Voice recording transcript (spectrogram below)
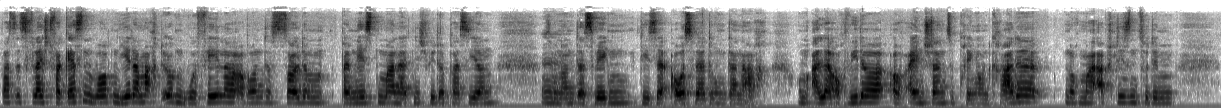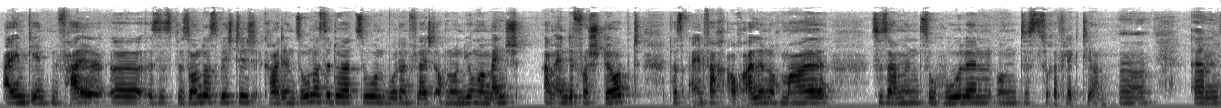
was ist vielleicht vergessen worden. Jeder macht irgendwo Fehler, aber das sollte beim nächsten Mal halt nicht wieder passieren mhm. sondern deswegen diese Auswertung danach, um alle auch wieder auf einen Stand zu bringen. Und gerade nochmal abschließend zu dem eingehenden Fall äh, ist es besonders wichtig, gerade in so einer Situation, wo dann vielleicht auch nur ein junger Mensch am Ende verstirbt, dass einfach auch alle nochmal zusammen zu holen und das zu reflektieren. Mhm. Ähm,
